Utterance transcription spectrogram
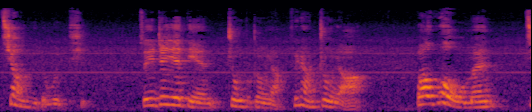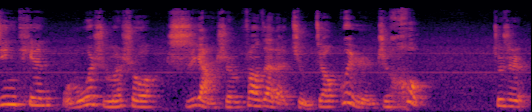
教育的问题。所以这些点重不重要？非常重要啊！包括我们。今天我们为什么说十养生放在了九交贵人之后？就是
